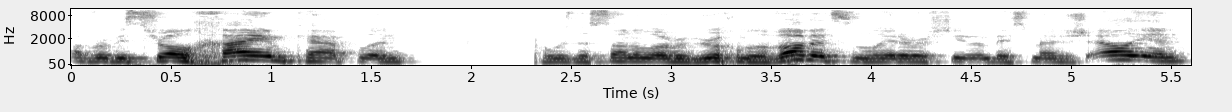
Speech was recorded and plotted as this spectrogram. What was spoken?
of Rabbi Srol Chaim Kaplan, who was the son-in-law of Rabbi Yerucham Levovitz and later Rashiva Beis Medrash Elyon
